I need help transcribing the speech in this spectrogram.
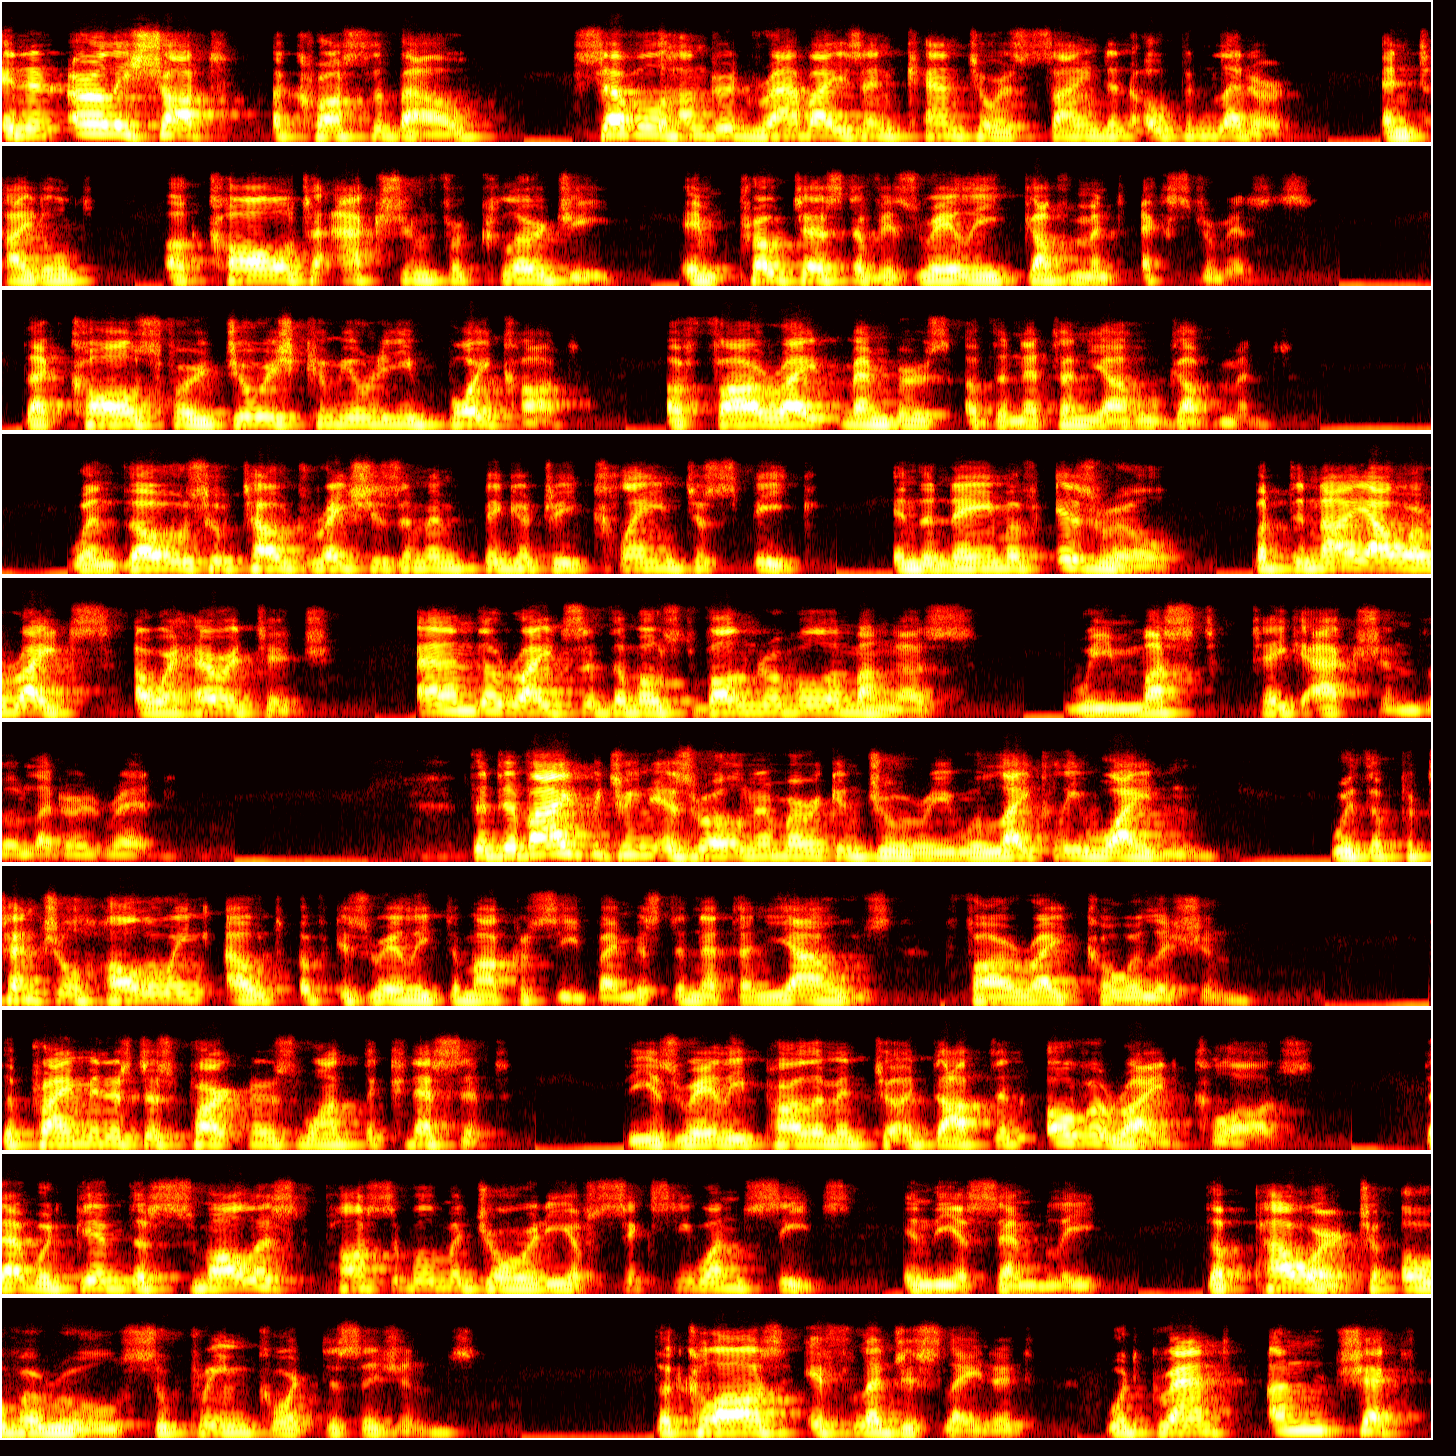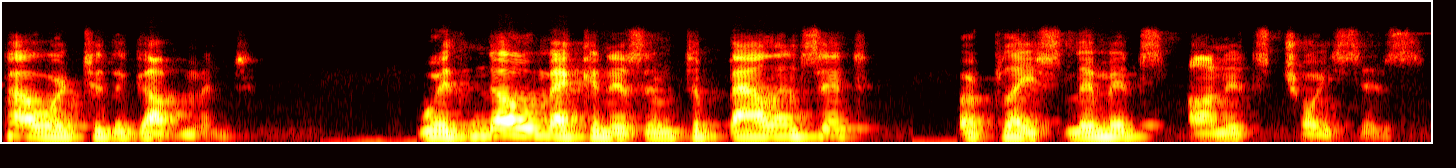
In an early shot across the bow, several hundred rabbis and cantors signed an open letter entitled a call to action for clergy in protest of Israeli government extremists that calls for a Jewish community boycott of far right members of the Netanyahu government. When those who tout racism and bigotry claim to speak in the name of Israel, but deny our rights, our heritage, and the rights of the most vulnerable among us, We must take action, the letter read. The divide between Israel and American Jewry will likely widen with the potential hollowing out of Israeli democracy by Mr. Netanyahu's far right coalition. The prime minister's partners want the Knesset, the Israeli parliament, to adopt an override clause that would give the smallest possible majority of 61 seats in the assembly the power to overrule Supreme Court decisions. The clause, if legislated, would grant unchecked power to the government with no mechanism to balance it or place limits on its choices.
